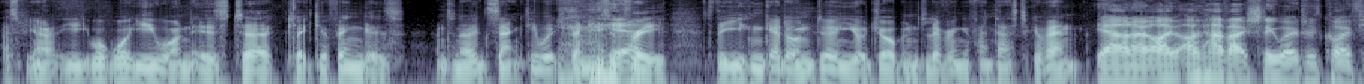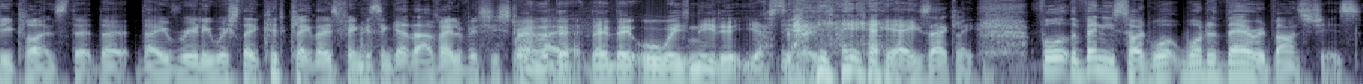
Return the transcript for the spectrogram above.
That's, you know, you, what, what you want is to click your fingers and to know exactly which venues Yeah. are free, so that you can get on doing your job and delivering a fantastic event. Yeah, I know. I, I have actually worked with quite a few clients that, that they really wish they could click those fingers and get that availability straight away. they, they, they always need it yesterday. yeah, yeah, yeah, exactly. For the venue side, what, what are their advantages?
